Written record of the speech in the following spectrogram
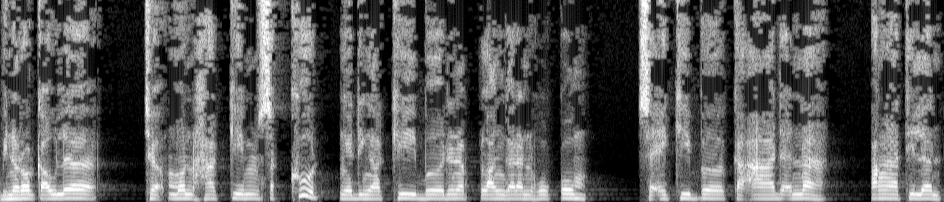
Binorot kaula cek mon hakim sekut ngedingaki berdana pelanggaran hukum seeki be keadaan pengadilan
